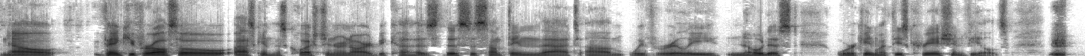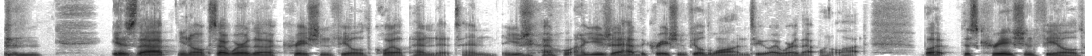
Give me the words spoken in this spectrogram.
Now, thank you for also asking this question, Renard, because this is something that um, we've really noticed working with these creation fields. is that you know because I wear the creation field coil pendant, and usually I, usually I have the creation field wand too. I wear that one a lot, but this creation field,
